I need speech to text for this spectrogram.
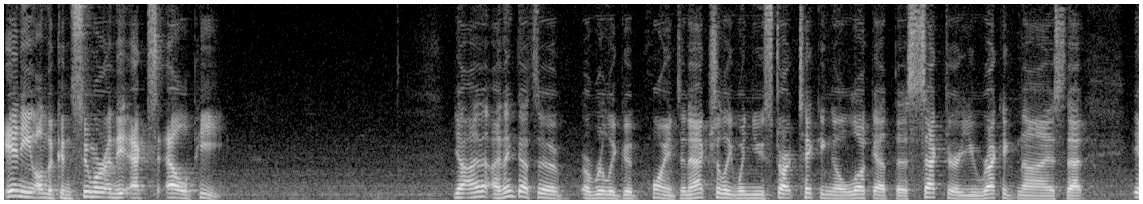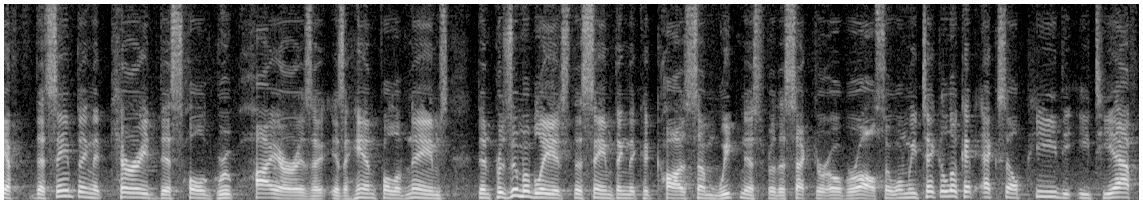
any, on the consumer and the XLP? Yeah, I, I think that's a, a, really good point. And actually, when you start taking a look at the sector, you recognize that if the same thing that carried this whole group higher is a, is a handful of names, then presumably it's the same thing that could cause some weakness for the sector overall. So when we take a look at XLP, the ETF,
